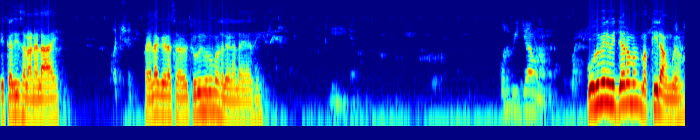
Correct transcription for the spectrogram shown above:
ਇੱਕ ਅਸੀਂ ਸਲਾਣਾ ਲਾਏ ਅੱਛਾ ਜੀ। ਪਹਿਲਾ ਕਿਹੜਾ ਸਰ ਸ਼ੁਰੂ ਸ਼ੁਰੂ ਮੈਂ ਸਲਾਣਾ ਲਾਇਆ ਸੀ। ਠੀਕ ਹੈ। ਕੁਝ ਬੀਜਿਆ ਹੋਣਾ ਫਿਰ। ਕੁਝ ਵੀ ਨਹੀਂ ਬੀਜਿਆ ਨਾ ਮੈਂ ਮੱਕੀ ਲਾਉਂਗੇ ਹੁਣ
